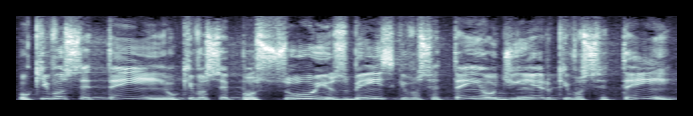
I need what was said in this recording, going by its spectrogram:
O que você tem, o que você possui, os bens que você tem, ou o dinheiro que você tem,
